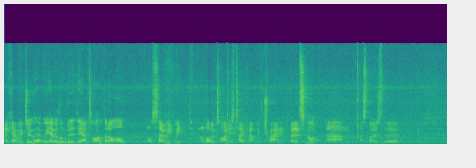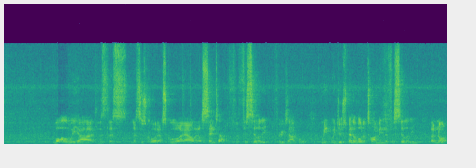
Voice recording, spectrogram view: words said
Okay, we do have we have a little bit of downtime, but I'll I'll, say we, we a lot of time is taken up with training. But it's not, um, I suppose the while we are let's, let's, let's just call it our school, our, our centre facility, for example, we, we do spend a lot of time in the facility, but not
